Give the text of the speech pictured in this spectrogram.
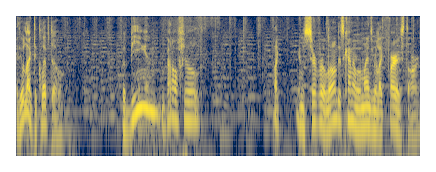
I do like the cliff though. But being in Battlefield, like in a server alone, this kind of reminds me of like Firestorm.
